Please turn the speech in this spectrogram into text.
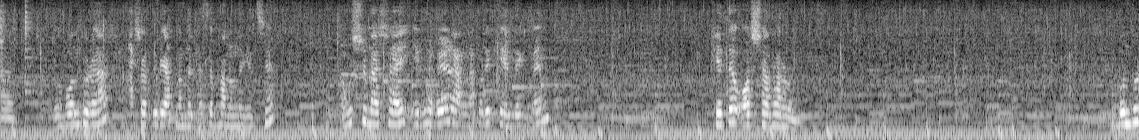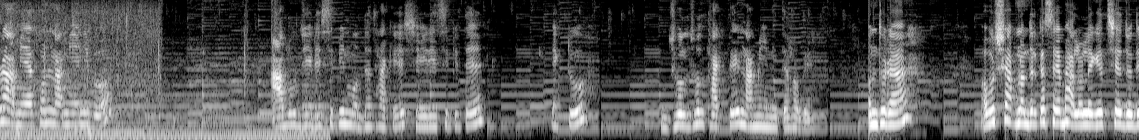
আর বন্ধুরা, আশা করি আপনাদের কাছে ভালো লেগেছে। অবশ্যই বাসায় এভাবে রান্না করে খেয়ে দেখবেন। খেতে অসাধারণ। বন্ধুরা, আমি এখন নামিয়ে নিব। আলু যে রেসিপির মধ্যে থাকে, সেই রেসিপিতে একটু ঝোলঝোল থাকতে নামিয়ে নিতে হবে। বন্ধুরা, অবশ্যই আপনাদের কাছে ভালো লেগেছে, যদি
